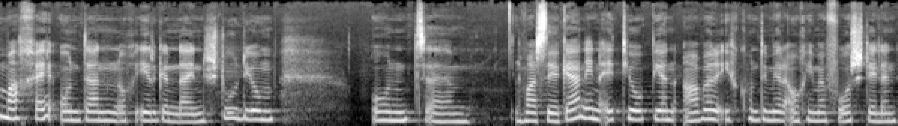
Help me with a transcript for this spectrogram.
mache und dann noch irgendein Studium. Und ähm, ich war sehr gern in Äthiopien, aber ich konnte mir auch immer vorstellen,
